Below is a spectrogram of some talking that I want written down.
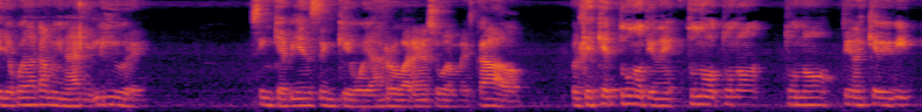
Que yo pueda caminar libre sin que piensen que voy a robar en el supermercado. Porque es que tú no tienes, tú no, tú no, tú no tienes que vivir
